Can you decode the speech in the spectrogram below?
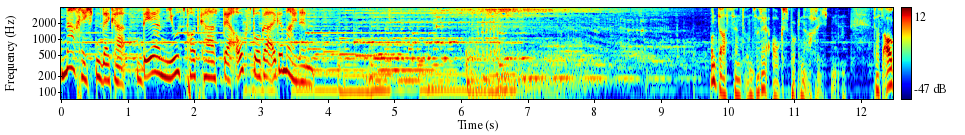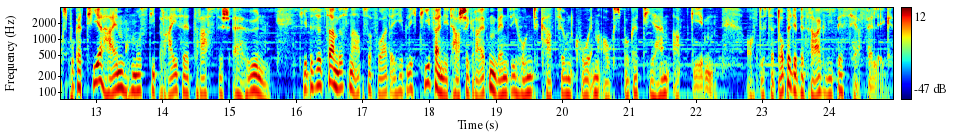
Nachrichtenwecker, der News-Podcast der Augsburger Allgemeinen. Und das sind unsere Augsburg-Nachrichten. Das Augsburger Tierheim muss die Preise drastisch erhöhen. Tierbesitzer müssen ab sofort erheblich tiefer in die Tasche greifen, wenn sie Hund, Katze und Co. im Augsburger Tierheim abgeben. Oft ist der doppelte Betrag wie bisher fällig.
